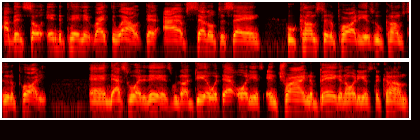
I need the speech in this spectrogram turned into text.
I've been so independent right throughout that I have settled to saying, who comes to the party is who comes to the party. And that's what it is. We're going to deal with that audience and trying to beg an audience to come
